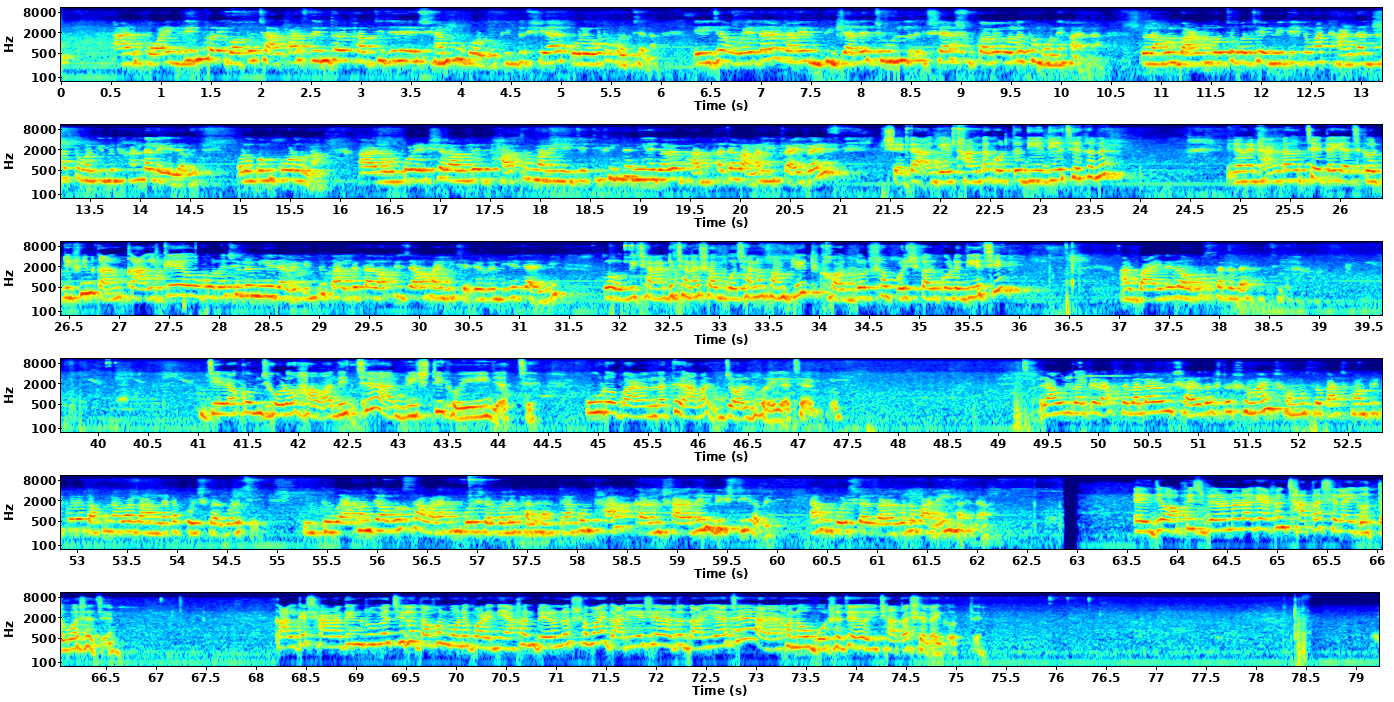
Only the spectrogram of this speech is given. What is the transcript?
আর কয়েকদিন ধরে, গত চার পাঁচ দিন ধরে ভাবছি যে শ্যাম্পু করব, কিন্তু সে আর করে ওঠা হচ্ছে না। এই যা ওয়েদার মানে বিজালে চুল সে আর শুকাবে বলে তো মনে হয় না। তো রাহুল বারণ করছে, বলছে, এমনিতেই তোমার ঠান্ডার ধার, তোমার কিন্তু ঠান্ডা লেগে যাবে, ওরকম করো না। আর ওপরে এসে রাহুলের ভাত মানে যে টিফিনটা নিয়ে যাবে, ভাত ভাজা বাঙালি ফ্রাইড রাইস, সেটা আগে ঠান্ডা করতে দিয়ে দিয়েছে এখানে। এখানে ঠান্ডা হচ্ছে, এটাই আজকে ওর টিফিন, কারণ কালকে ও বলেছিল নিয়ে যাবে, কিন্তু কালকে তার অফিস যাওয়া হয়নি, সেজন্য নিয়ে যায়নি। তো বিছানা টিছানা সব গোছানো কমপ্লিট ঘরদোর সব পরিষ্কার করে দিয়েছি। আর বাইরের অবস্থাটা দেখাচ্ছি। যেরকম ঝোড়ো হাওয়া দিচ্ছে আর বৃষ্টি হয়েই যাচ্ছে। পুরো বারান্দাতে আবার জল ভরে গেছে একদম। রাহুল, কালকে রাত্রেবেলা সাড়ে দশটার সময় সমস্ত কাজ কমপ্লিট করে তখন আবার বারান্দাটা পরিষ্কার করেছে। কিন্তু এখন যে অবস্থা, আবার এখন পরিষ্কার করলে ভালো হয়। তো এখন থাক, কারণ সারাদিন বৃষ্টি হবে। এখন পরিষ্কার করার কোনো মানেই হয় না। এই যে অফিস বেরোনোর আগে এখন ছাতা সেলাই করতে বসেছে। কালকে সারাদিন রুমে ছিল তখন মনে পড়েনি। এখন বেরোনোর সময় গাড়ি এসে হয়তো দাঁড়িয়ে আছে আর এখন ও বসেছে ওই ছাতা সেলাই করতে।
